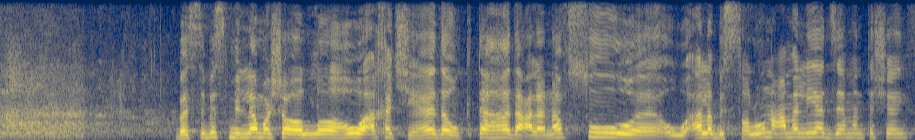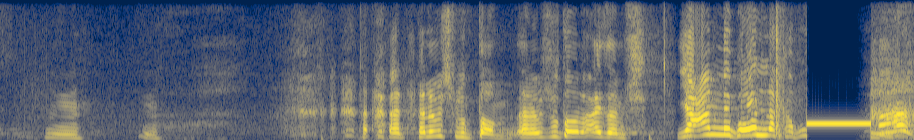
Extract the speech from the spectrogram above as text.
بس بسم الله ما شاء الله هو أخد شهادة واجتهد على نفسه وقلب الصالون عمليات زي ما أنت شايف. أنا أنا مش مطمن أنا مش مطمن عايز أمشي. يا عم بقول لك ابوه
